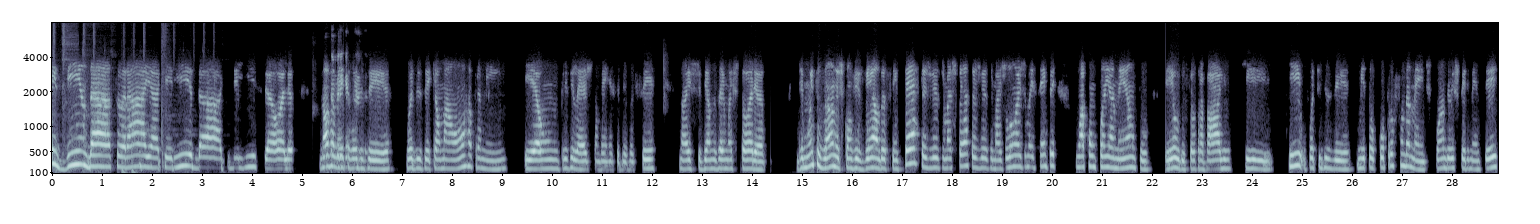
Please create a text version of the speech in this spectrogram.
Bem-vinda, Soraya, querida, que delícia. Olha, novamente eu vou dizer, vou dizer que é uma honra para mim e é um privilégio também receber você. Nós tivemos aí uma história de muitos anos convivendo assim, perto, às vezes mais perto, às vezes mais longe, mas sempre um acompanhamento eu do seu trabalho que que vou te dizer, me tocou profundamente quando eu experimentei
